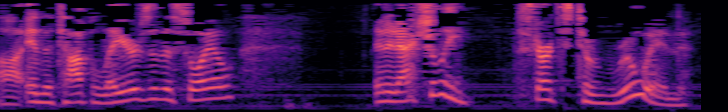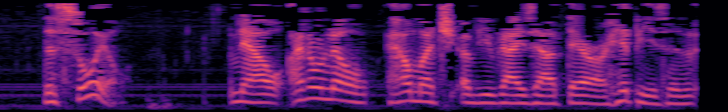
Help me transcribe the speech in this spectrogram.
uh, in the top layers of the soil, and it actually starts to ruin the soil. Now, I don't know how much of you guys out there are hippies and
